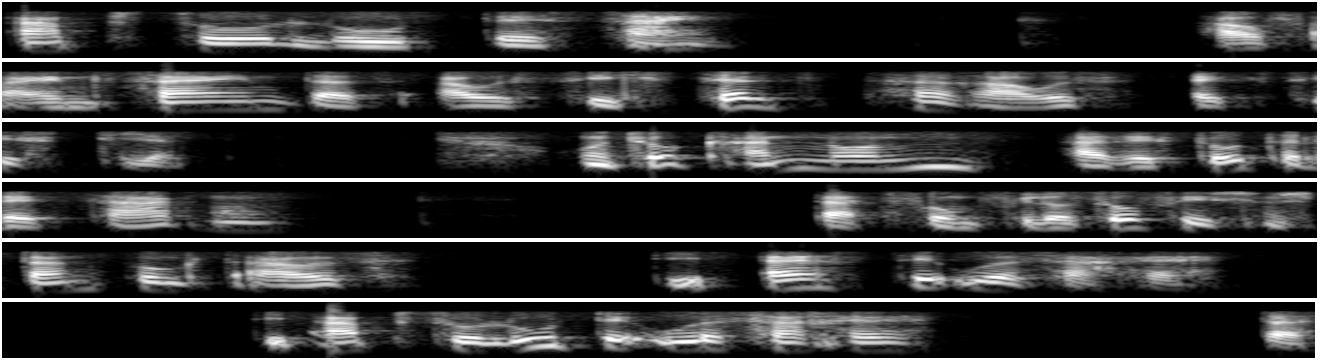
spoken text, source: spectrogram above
absolute Sein. auf ein Sein, das aus sich selbst heraus existiert. Und so kann nun Aristoteles sagen, dass vom philosophischen Standpunkt aus die erste Ursache, die absolute Ursache, das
